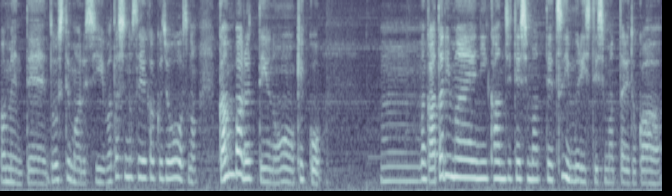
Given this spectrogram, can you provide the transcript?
場面ってどうしてもあるし私の性格上その頑張るっていうのを結構うーんなんか当たり前に感じてしまってつい無理してしまったりとか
